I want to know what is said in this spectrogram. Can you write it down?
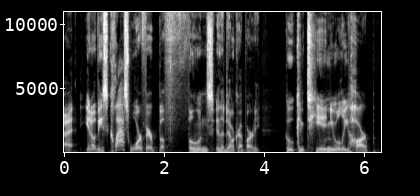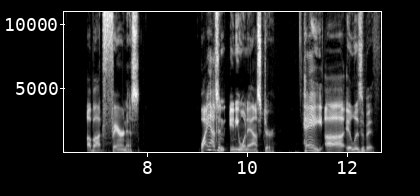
Uh, you know, these class warfare buffoons in the Democrat Party who continually harp about fairness. Why hasn't anyone asked her, hey, uh, Elizabeth,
